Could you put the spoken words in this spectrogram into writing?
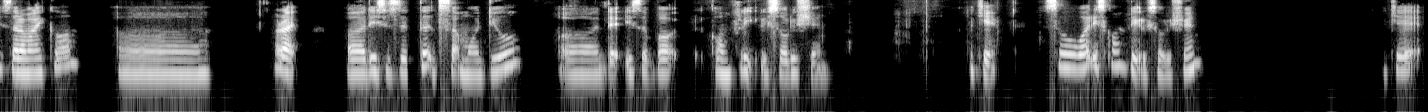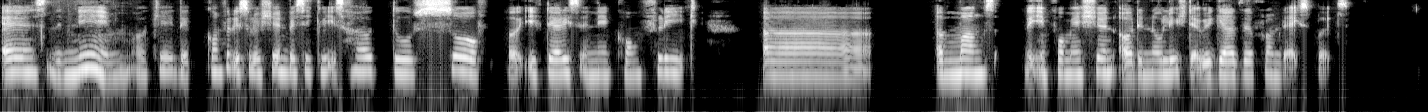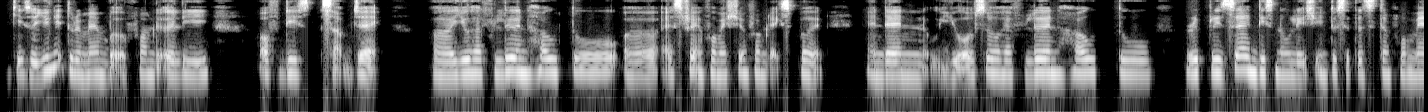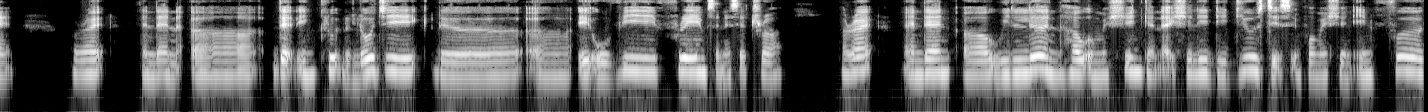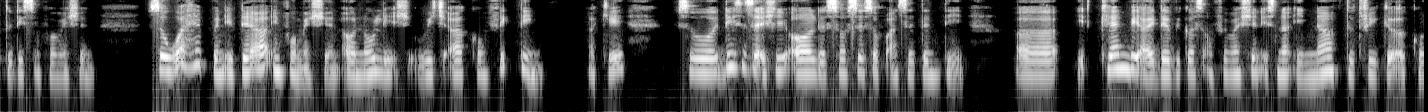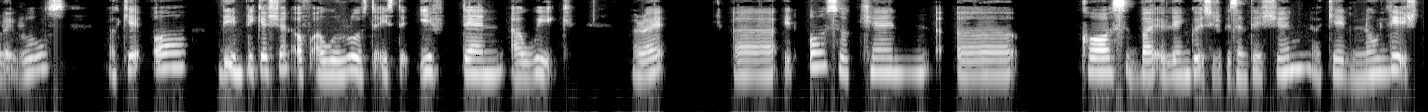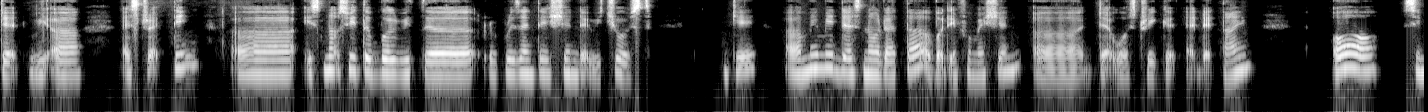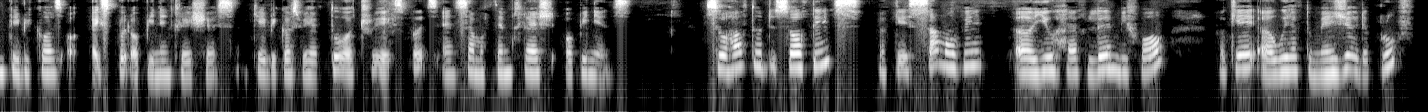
Assalamualaikum. Uh, alright, uh, this is the third submodule uh, that is about conflict resolution. Okay, so what is conflict resolution? Okay, as the name, okay, the conflict resolution basically is how to solve uh, if there is any conflict uh, amongst the information or the knowledge that we gather from the experts. Okay, so you need to remember from the early of this subject, uh, you have learned how to uh, extract information from the expert. And then you also have learned how to represent this knowledge into certain certain format. Alright. And then uh, that include the logic, the uh, AOV, frames, and etc. Alright. And then uh, we learn how a machine can actually deduce this information, infer to this information. So what happen if there are information or knowledge which are conflicting? Okay, so this is actually all the sources of uncertainty. Uh, it can be either because information is not enough to trigger a correct rules, okay, or the implication of our rules, that is the if then are weak. Alright. Uh, it also can uh, by a language representation, okay, knowledge that we are extracting uh, is not suitable with the representation that we chose. Okay, uh, maybe there's no data about the information uh, that was triggered at that time or simply because expert opinion clashes. Okay, because we have two or three experts and some of them clash opinions. So how to solve this? Okay, some of it uh, you have learned before. Okay, uh, we have to measure the proof.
